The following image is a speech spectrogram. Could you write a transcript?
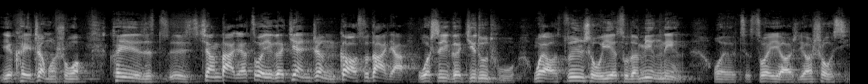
也可以这么说，可以呃向大家做一个见证，告诉大家我是一个基督徒，我要遵守耶稣的命令，我所以要要受洗，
